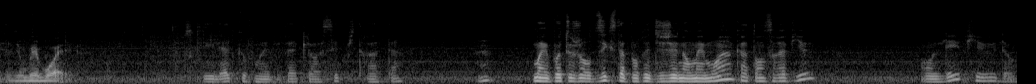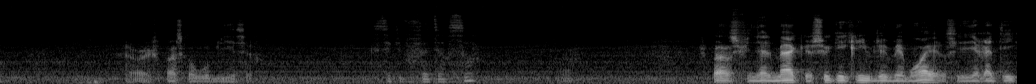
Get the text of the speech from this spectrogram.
nos mémoires. Toutes les lettres que vous m'avez fait classer depuis 30 ans. Hein? Vous m'avez pas toujours dit que c'était pour rédiger nos mémoires quand on serait vieux? On l'est vieux, là. Ah ouais, je pense qu'on va oublier ça. Qu'est-ce qui vous fait dire ça? Je pense finalement que ceux qui écrivent les mémoires, c'est des ratés.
